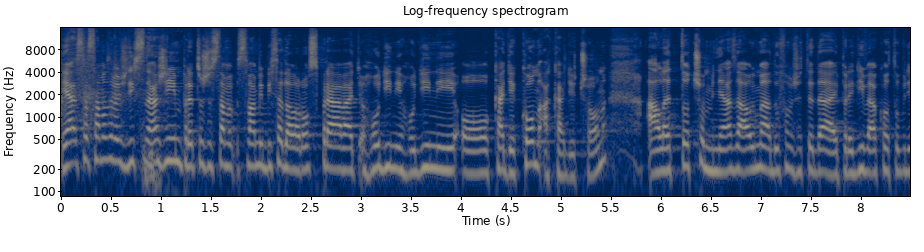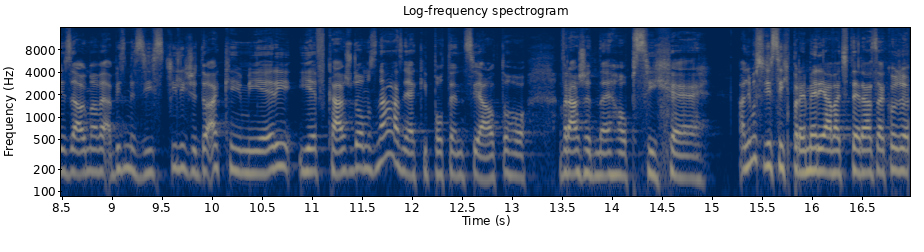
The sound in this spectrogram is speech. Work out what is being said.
Ja sa samozrejme vždy snažím, pretože sa, s vami by sa dalo rozprávať hodiny, hodiny o kade kom a kade čom. Ale to, čo mňa zaujíma, a dúfam, že teda aj pre divákov to bude zaujímavé, aby sme zistili, že do akej miery je v každom z nás nejaký potenciál toho vražedného psyché. A nemusíte si ich premeriavať teraz, akože...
